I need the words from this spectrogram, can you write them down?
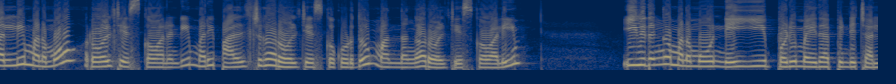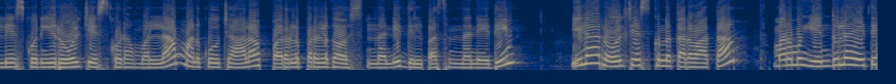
మళ్ళీ మనము రోల్ చేసుకోవాలండి. మరి పల్చగా రోల్ చేసుకోకూడదు మందంగా రోల్ చేసుకోవాలి. ఈ విధంగా మనము నెయ్యి పొడి మైదా పిండి చల్లేసుకొని రోల్ చేసుకోవడం వల్ల మనకు చాలా పొరలు పొరలుగా వస్తుందండి దిల్పసంద్ అనేది. ఇలా రోల్ చేసుకున్న తర్వాత మనము ఎందులో అయితే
